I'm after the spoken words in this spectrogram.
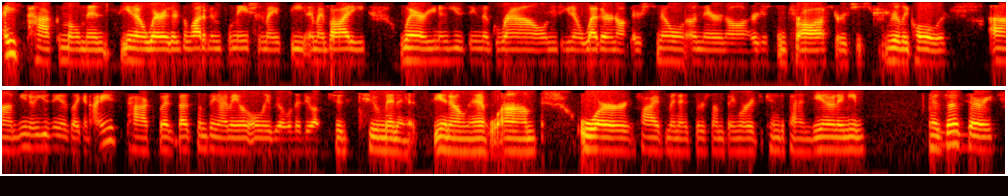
ice pack moments, you know, where there's a lot of inflammation in my feet and my body, where, you know, using the ground, you know, whether or not there's snow on there or not, or just some frost or it's just really cold, um, you know, using it as like an ice pack, but that's something I may only be able to do up to two minutes, you know, um, or five minutes or something, or it can depend, you know what I mean, as mm-hmm. necessary.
